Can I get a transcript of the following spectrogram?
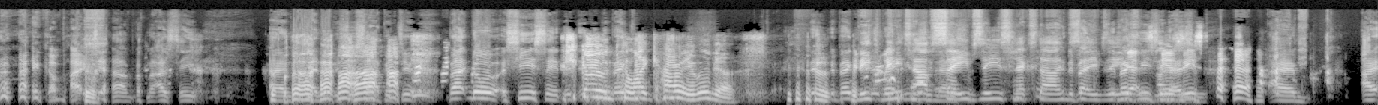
and come back to have my seat. And, and it just happened to. But no, seriously, the, Just the- go the and big- like carry with you. the, the big, We need, we need to have reason is- savesies next time. the big, the Savesies. big Yeah, reason is, um, I,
